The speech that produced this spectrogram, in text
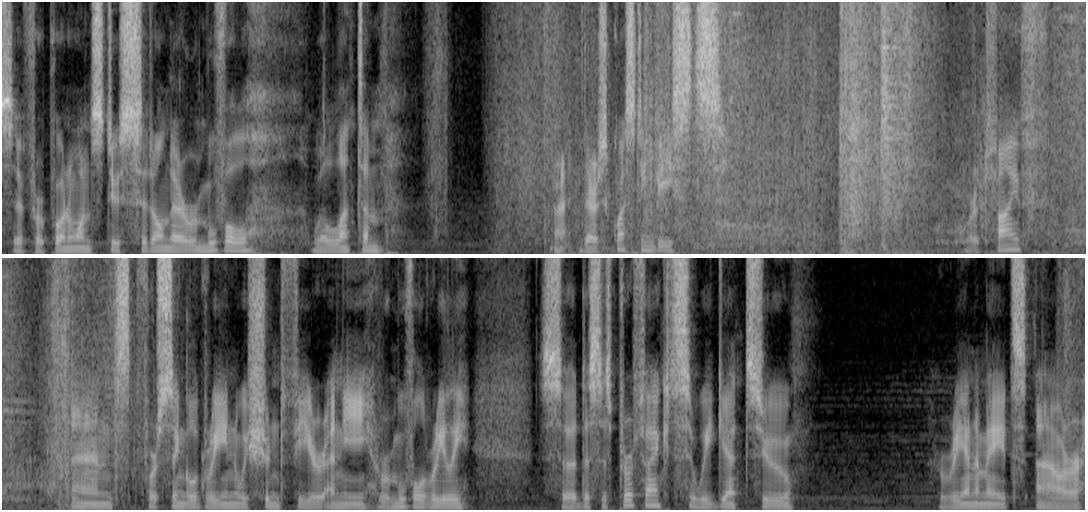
So if our opponent wants to sit on their removal, we'll let them. Alright, there's questing beasts. We're at 5. And for single green we shouldn't fear any removal really. So this is perfect. We get to reanimate our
